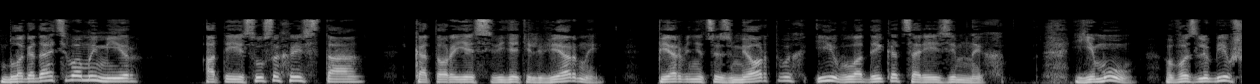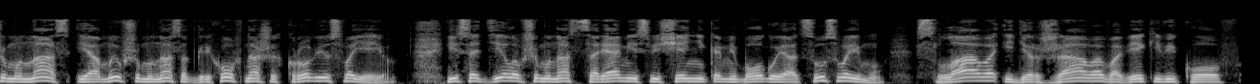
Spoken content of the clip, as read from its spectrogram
Благодать вам и мир от Иисуса Христа, который есть свидетель верный, первенец из мертвых и владыка царей земных. Ему, возлюбившему нас и омывшему нас от грехов наших кровью Своею, и соделавшему нас царями и священниками Богу и Отцу Своему, слава и держава во веки веков.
